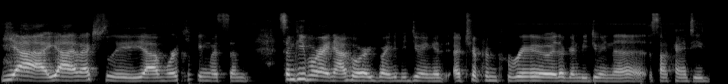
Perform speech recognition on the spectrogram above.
yeah, yeah, I'm actually yeah, I'm working with some some people right now who are going to be doing a, a trip in Peru. They're going to be doing the Salkantay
